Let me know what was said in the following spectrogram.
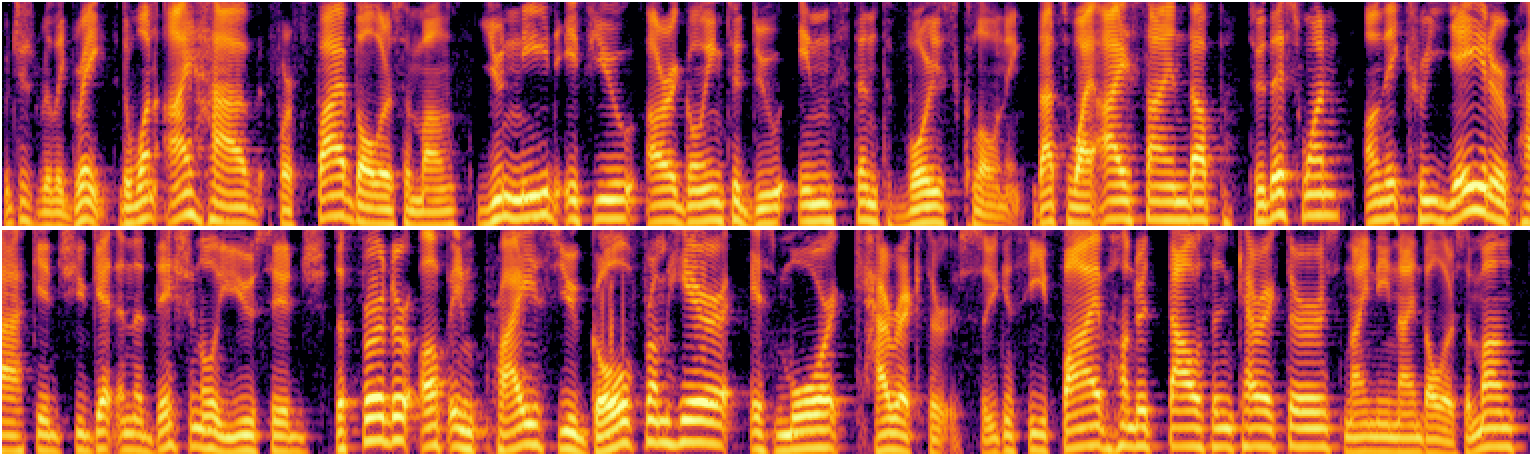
which is really great. The one I have for $5 a month, you need if you are going to do instant voice cloning. That's why I signed up to this one. On the creator package, you get an additional usage. The further up in price you go from here is more characters. So you can see 500,000 characters, $99 a month,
